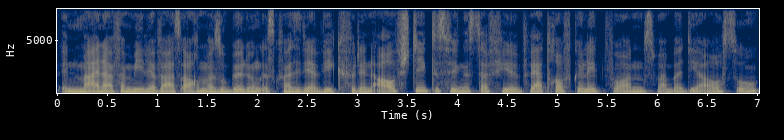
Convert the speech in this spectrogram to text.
in meiner Familie war es auch immer so, Bildung ist quasi der Weg für den Aufstieg. Deswegen ist da viel Wert drauf gelegt worden. Das war bei dir auch so.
